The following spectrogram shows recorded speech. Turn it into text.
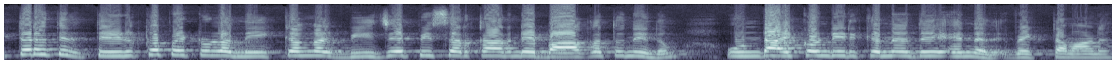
ഇത്തരത്തിൽ തിടുക്കപ്പെട്ടുള്ള നീക്കങ്ങൾ ബി ജെ പി സർക്കാരിന്റെ ഭാഗത്തു നിന്നും ഉണ്ടായിക്കൊണ്ടിരിക്കുന്നത് എന്നത് വ്യക്തമാണ്.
